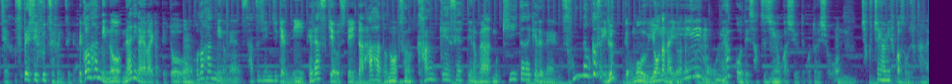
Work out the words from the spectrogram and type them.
ツェフ。スペシフツェフについて。で、この犯人の何がやばいかっていうと、うんこの犯人のね、殺人事件に手助けをしていた母とのその関係性っていうのが、もう聞いただけでね、そんなお母さんいるって思うような内容だったんですよ。ええもうはい親子で殺人を犯してるってことでしょ、うんめちゃくちゃ闇深そうじゃない、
